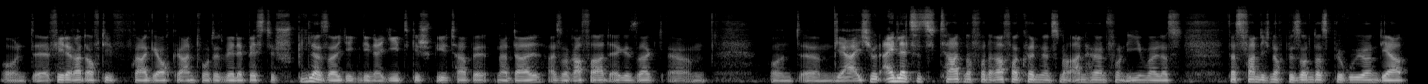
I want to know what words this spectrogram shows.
und äh, Federer hat auf die Frage auch geantwortet, wer der beste Spieler sei, gegen den er je gespielt habe. Nadal, also Rafa hat er gesagt. Ähm, und ähm, ja, ich würde ein letztes Zitat noch von Rafa können wir uns noch anhören von ihm, weil das, das fand ich noch besonders berührend. Ja,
